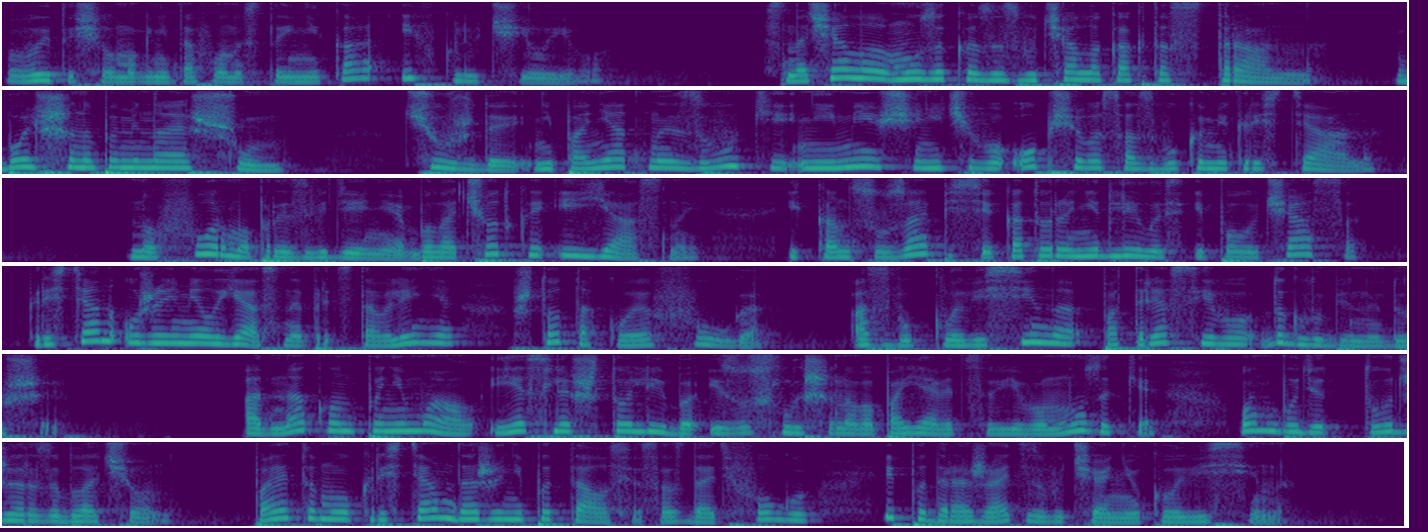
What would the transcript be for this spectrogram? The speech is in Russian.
вытащил магнитофон из тайника и включил его. Сначала музыка зазвучала как-то странно, больше напоминая шум, чуждые, непонятные звуки, не имеющие ничего общего со звуками крестьяна. Но форма произведения была четкой и ясной, и к концу записи, которая не длилась и получаса, Кристиан уже имел ясное представление, что такое фуга, а звук клавесина потряс его до глубины души. Однако он понимал, если что-либо из услышанного появится в его музыке, он будет тут же разоблачен. Поэтому Кристиан даже не пытался создать фугу и подражать звучанию клавесина.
